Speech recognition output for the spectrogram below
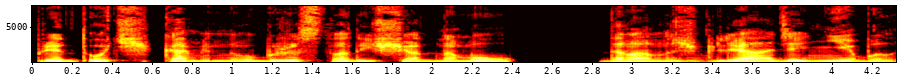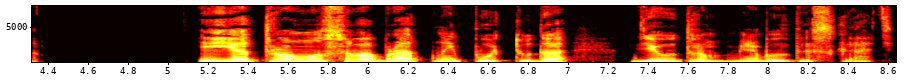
пред очи каменного божества да еще одному, да на ночь глядя, не было. И я тронулся в обратный путь туда, где утром меня будут искать.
